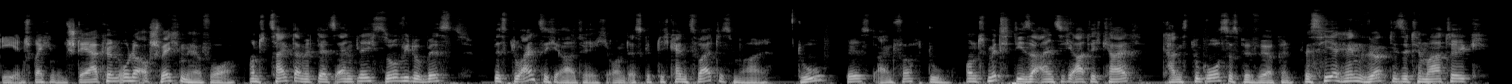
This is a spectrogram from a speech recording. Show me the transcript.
die entsprechenden Stärken oder auch Schwächen hervor und zeigt damit letztendlich, so wie du bist, bist du einzigartig und es gibt dich kein zweites Mal. Du bist einfach du. Und mit dieser Einzigartigkeit kannst du Großes bewirken. Bis hierhin wirkt diese Thematik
